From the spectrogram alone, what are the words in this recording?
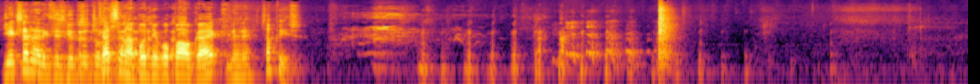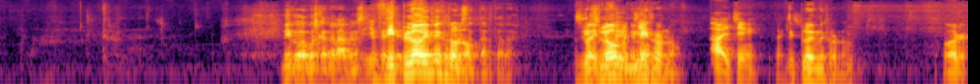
Για ξαναρίχθες γιατί δεν το Κάτσε έδωσα να πω καλά. και εγώ πάω ΚΑΕΚ. Ναι, ναι, θα πεις. Νίκο, όπως καταλαβαίνεις, είχε πέσει. Διπλό ημίχρονο. Στα τάρταρα. Διπλό ημίχρονο. ημίχρονο. Α, εκεί. Εντάξει. Διπλό ημίχρονο. Ωραία.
